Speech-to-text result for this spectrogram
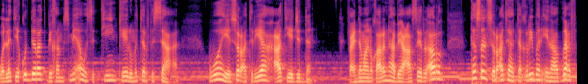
والتي قدرت ب 560 كيلو متر في الساعة وهي سرعة رياح عاتية جدا. فعندما نقارنها بأعاصير الأرض تصل سرعتها تقريبا إلى ضعف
